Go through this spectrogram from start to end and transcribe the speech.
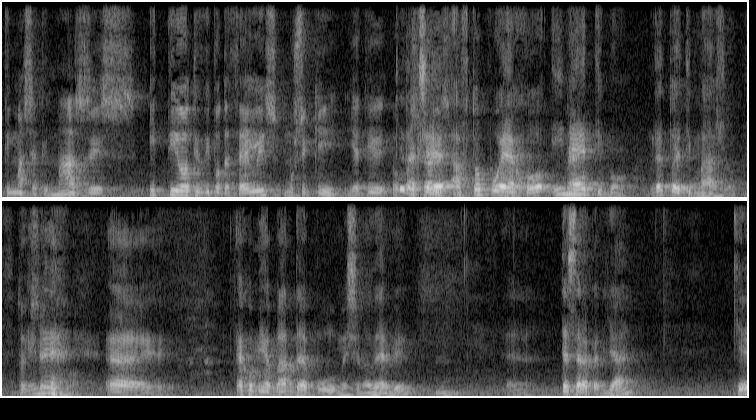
τι μας ετοιμάζεις ή τι οτιδήποτε θέλεις μουσική. Γιατί ο Κοίταξε, Πασχάλης- αυτό που έχω είναι Ναι. έτοιμο. Δεν το ετοιμάζω. Το έχεις Είναι, έτοιμο. ε, έχω μια μπάντα που με συνοδεύει, ε, τέσσερα παιδιά και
